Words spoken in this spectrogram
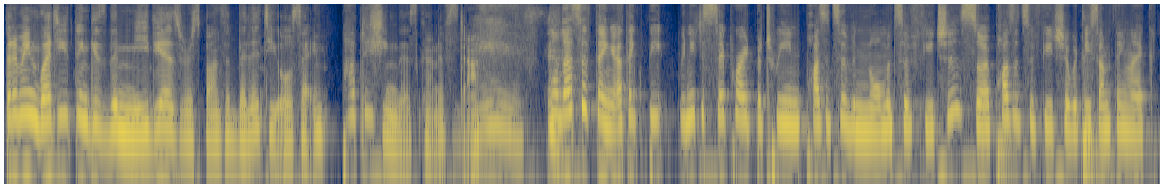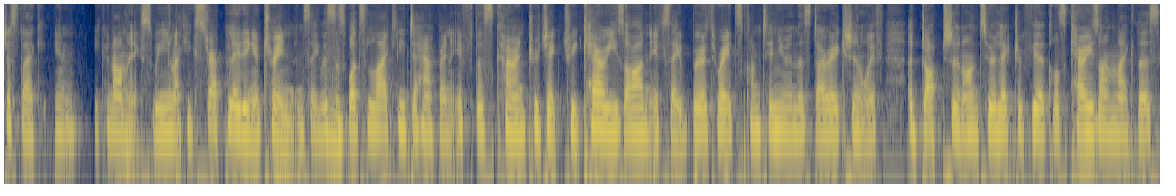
but I mean, what do you think is the media's responsibility also in publishing this kind of stuff? Yes. Well, that's the thing. I think we, we need to separate between positive and normative futures. So a positive future would be something like, just like in economics, where you're like extrapolating a trend and saying this is mm. what's likely to happen if this current trajectory carries on, if, say, birth rates continue in this direction, or if adoption onto electric vehicles carries on like this,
